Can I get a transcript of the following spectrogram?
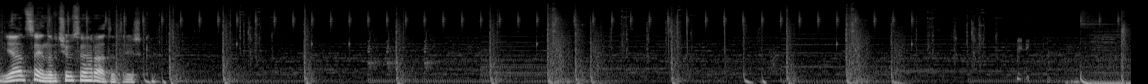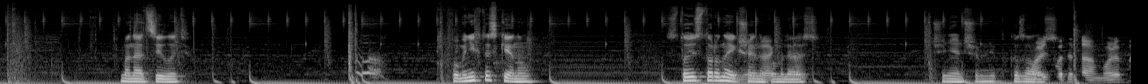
Я цей навчився грати трішки. Мене цілить. По мені хтось кинув. З тої сторони, якщо я не помиляюсь. Чи ні, чи мені Може показалось. бути там, може бути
